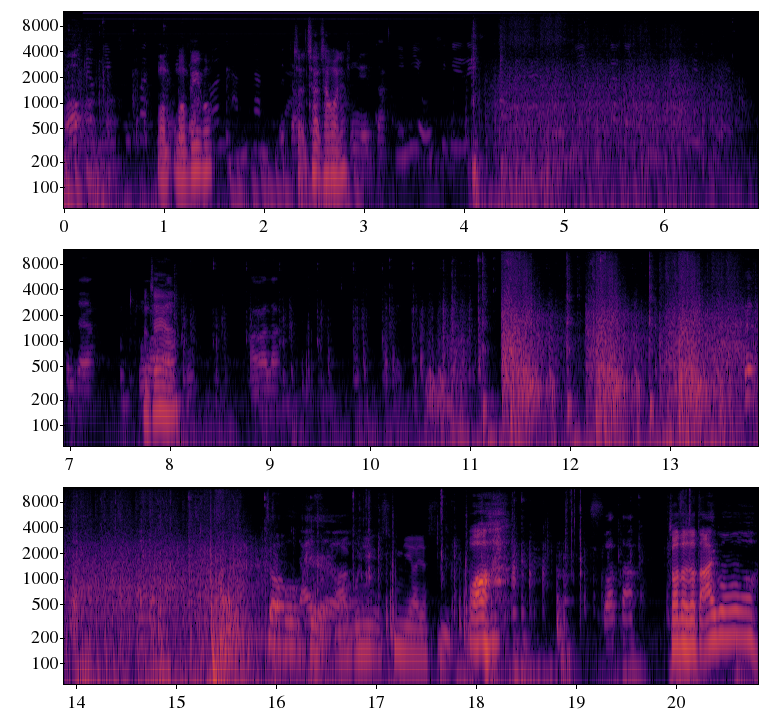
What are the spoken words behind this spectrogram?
어? 뭐, 뭐 비고? 일단 자, 자, 잠깐만요. 이미 오시길래. 혼자야. 중 혼자야. 하나 있고, 방 하나. Double nice. kill. 아군이 승리하였습니다. 와, 좋았다. 좋다 좋다. 아이고,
